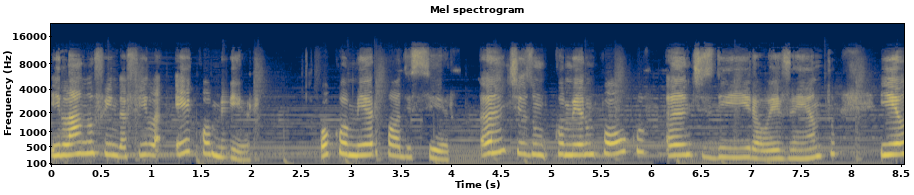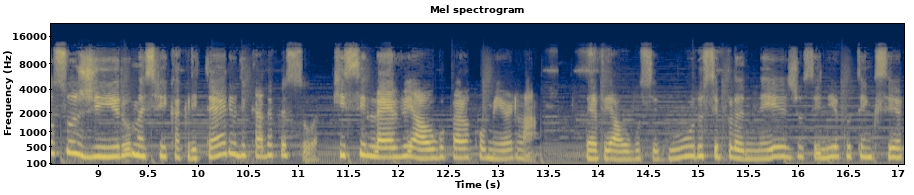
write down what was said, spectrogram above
E lá no fim da fila, e comer. O comer pode ser antes um, comer um pouco antes de ir ao evento e eu sugiro, mas fica a critério de cada pessoa, que se leve algo para comer lá. Leve algo seguro, se planeje, o celíaco tem que ser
